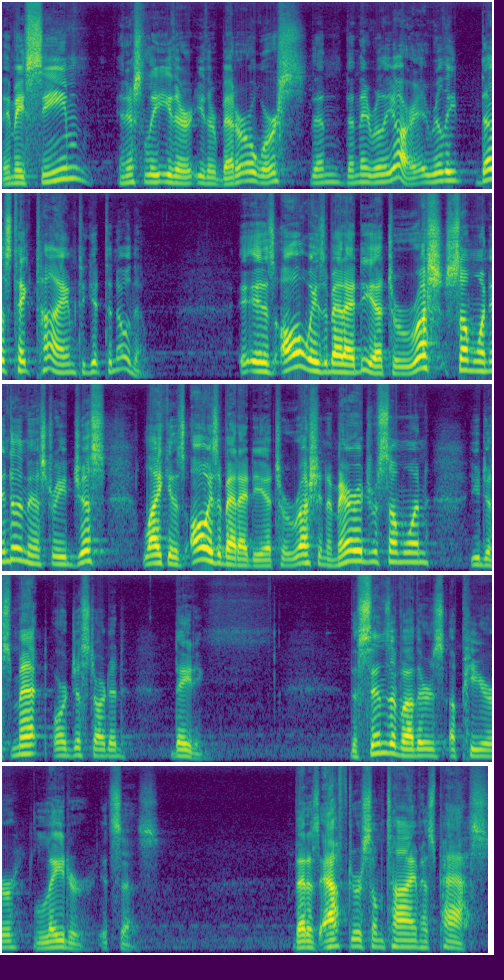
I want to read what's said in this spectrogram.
They may seem initially either, either better or worse than, than they really are. It really does take time to get to know them. It is always a bad idea to rush someone into the ministry just like it is always a bad idea to rush into marriage with someone you just met or just started dating. The sins of others appear later, it says. That is after some time has passed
